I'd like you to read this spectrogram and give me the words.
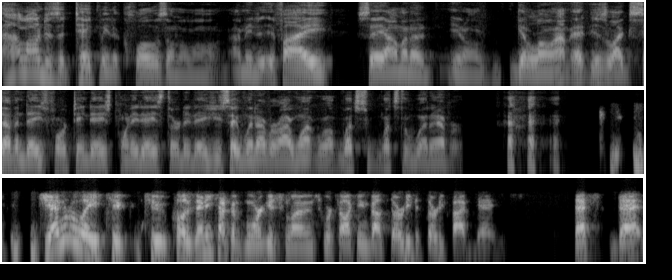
How long does it take me to close on the loan? I mean, if I say I'm going to, you know, get a loan, is it like seven days, 14 days, 20 days, 30 days? You say whenever I want. Well, what's what's the whatever? Generally, to to close any type of mortgage loans, we're talking about 30 to 35 days. That's that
